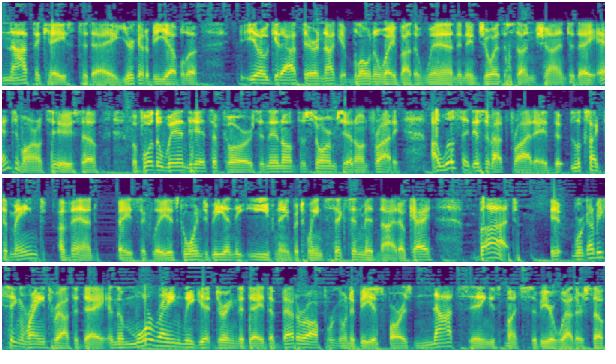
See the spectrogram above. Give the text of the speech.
Not the case today. You're going to be able to, you know, get out there and not get blown away by the wind and enjoy the sunshine today and tomorrow too. So before the wind hits, of course, and then all the storms hit on Friday. I will say this about Friday. It looks like the main event basically is going to be in the evening between six and midnight. Okay, but it, we're going to be seeing rain throughout the day, and the more rain we get during the day, the better off we're going to be as far as not seeing as much severe weather. So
